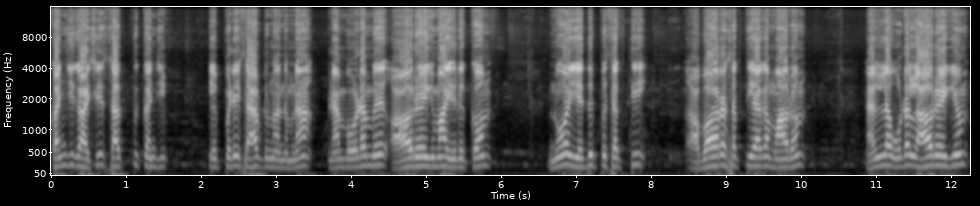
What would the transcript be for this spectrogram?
கஞ்சி காய்ச்சி சத்து கஞ்சி எப்படி சாப்பிட்டுன்னு வந்தோம்னா நம்ம உடம்பு ஆரோக்கியமாக இருக்கும். நோய் எதிர்ப்பு சக்தி அபார சக்தியாக மாறும். நல்ல உடல் ஆரோக்கியம்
